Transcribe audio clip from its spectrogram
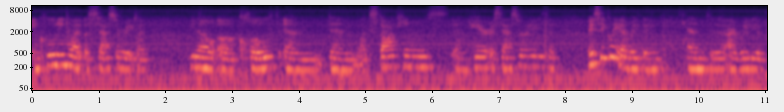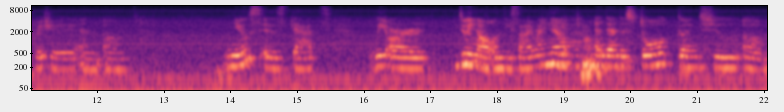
including like accessories like you know, uh, clothes and then like stockings and hair accessories, like basically everything. And uh, I really appreciate it. And um, news is that we are doing our own design right now, Yeah. and then the store going to um,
